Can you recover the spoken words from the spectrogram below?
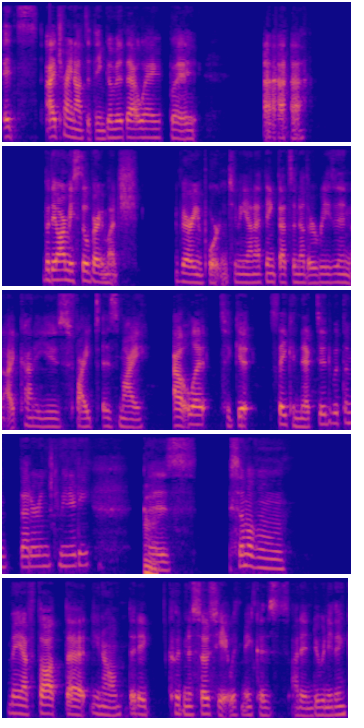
it's I try not to think of it that way, but uh, but the army's still very much very important to me, and I think that's another reason I kind of use fight as my outlet to get stay connected with the veteran community Hmm. because some of them may have thought that you know that they couldn't associate with me because I didn't do anything.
